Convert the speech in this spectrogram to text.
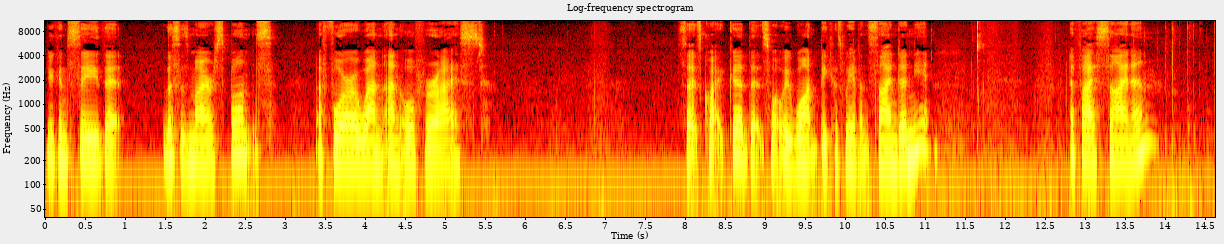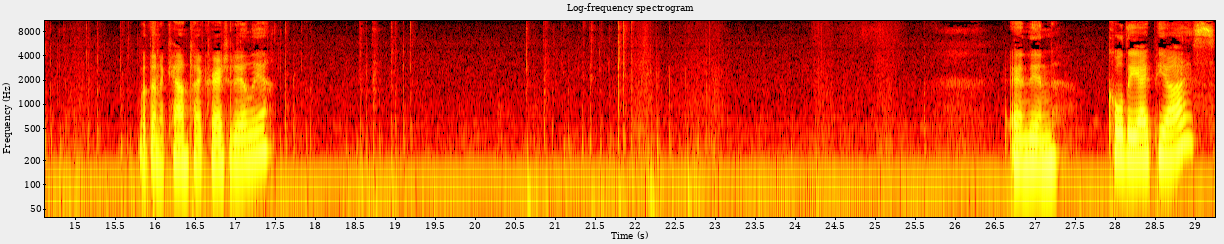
you can see that this is my response, a 401 unauthorized. So that's quite good. That's what we want because we haven't signed in yet. If I sign in with an account I created earlier, and then call the APIs.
